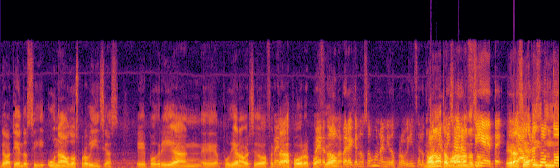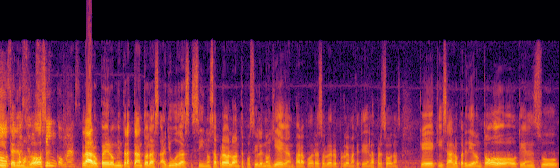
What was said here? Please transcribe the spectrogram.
debatiendo si una o dos provincias eh, podrían eh, pudieron haber sido afectadas por, por Perdón, pero es que no son una ni dos provincias. Lo que no, no, estamos hablando eran siete, eran y siete y, son y, tenemos pues Cinco más. Claro, pero mientras tanto las ayudas, si no se aprueba lo antes posible, no llegan para poder resolver el problema que tienen las personas que quizás lo perdieron todo o tienen su,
